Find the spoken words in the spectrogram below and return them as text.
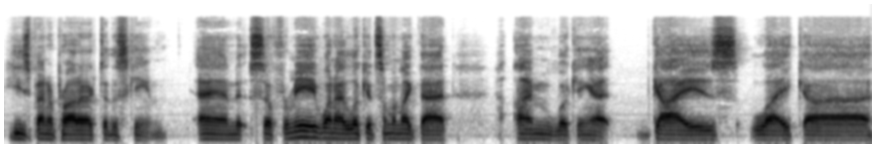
He's been a product of the scheme. And so for me, when I look at someone like that, I'm looking at guys like uh,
